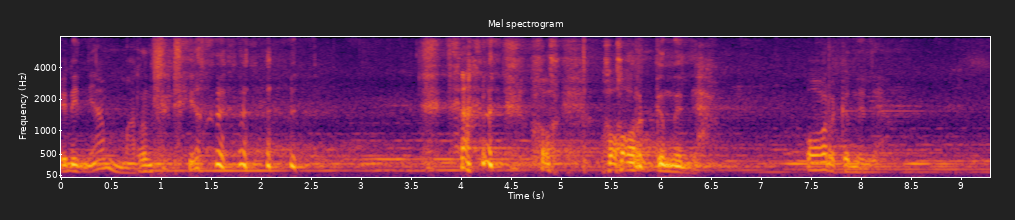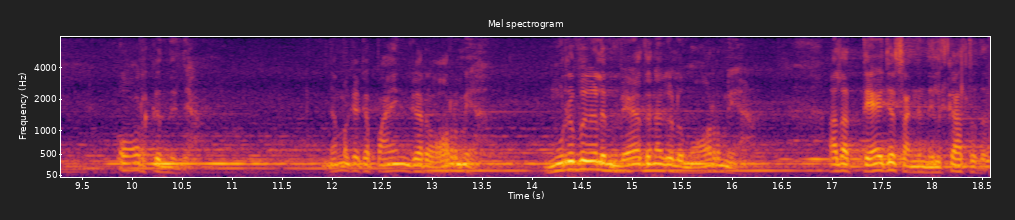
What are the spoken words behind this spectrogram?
എടി ഞാൻ മറന്നിട്ട്. ഓർക്കുന്നില്ല. ഓർക്കുന്നില്ല. ഓർക്കുന്നില്ല. നമുക്കൊക്കെ ഭയങ്കര ഓർമ്മയാണ് മുറിവുകളും വേദനകളും ഓർമ്മയാണ് അതാ തേജസ് അങ്ങ് നിൽക്കാത്തത്.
